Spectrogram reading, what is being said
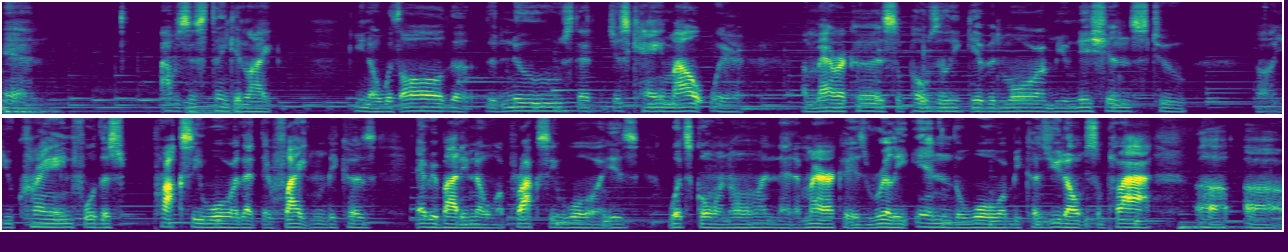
And I was just thinking like, you know, with all the, the news that just came out where America is supposedly giving more munitions to uh, Ukraine for this proxy war that they're fighting because everybody know a proxy war is what's going on, that America is really in the war because you don't supply uh, uh,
